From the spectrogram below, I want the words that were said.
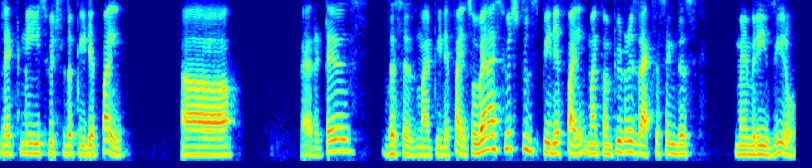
let me switch to the pdf file. Uh there it is. This is my pdf file. So when i switch to this pdf file my computer is accessing this memory zero.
